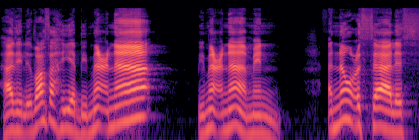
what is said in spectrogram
هذه الإضافة هي بمعنى بمعنى من. النوع الثالث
